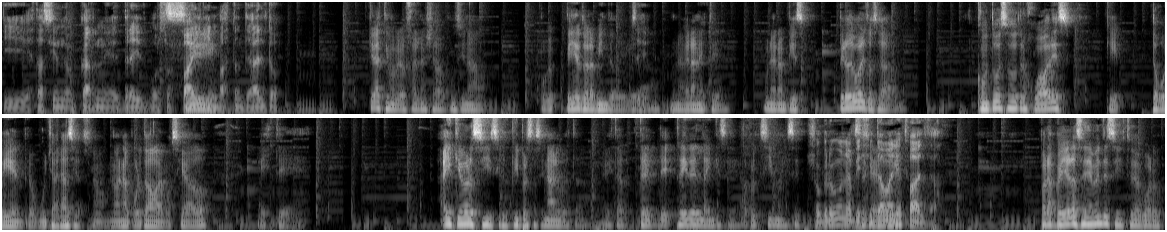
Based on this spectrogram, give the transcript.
y está haciendo carne de trade por su Sí. bastante alto. qué lástima que ojalá no haya funcionado. Porque tenía toda la pinta de que Sí. era una gran, este, una gran pieza. Pero de vuelta, o sea, con todos esos otros jugadores que todo bien, pero muchas gracias, no, no han aportado demasiado. Este, hay que ver si, si los Clippers hacen algo esta, esta tra- de- trade deadline que se aproxima y se Yo creo que una piecita más le poquito. falta. Para pelear seriamente, sí, estoy de acuerdo.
